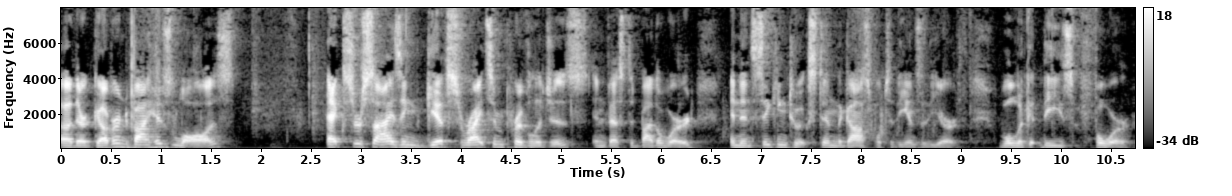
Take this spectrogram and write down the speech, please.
uh, they're governed by his laws, exercising gifts, rights, and privileges invested by the word, and then seeking to extend the gospel to the ends of the earth. We'll look at these four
